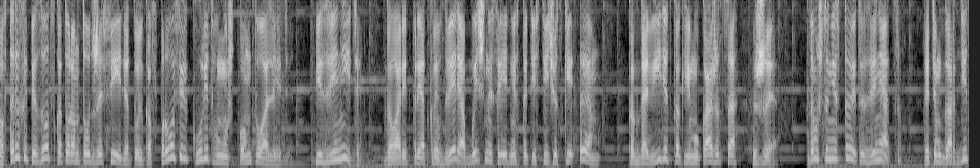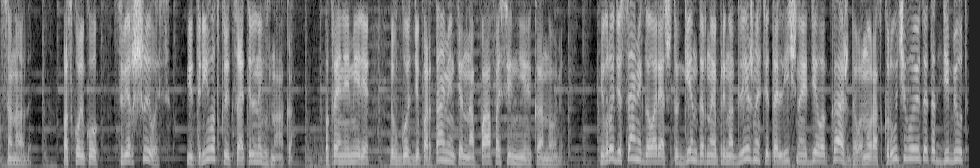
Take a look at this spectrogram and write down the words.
Во-вторых, эпизод, в котором тот же Федя, только в профиль, курит в мужском туалете. «Извините», — говорит, приоткрыв дверь, обычный среднестатистический М, когда видит, как ему кажется, Ж. Потому что не стоит извиняться. Этим гордиться надо, поскольку свершилось и три восклицательных знака. По крайней мере, в Госдепартаменте на пафосе не экономят. И вроде сами говорят, что гендерная принадлежность – это личное дело каждого, но раскручивают этот дебют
